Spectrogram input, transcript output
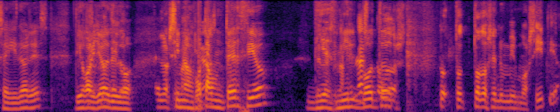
seguidores. Digo yo, digo, ¿te los si nos vota un tercio, ¿Te 10.000 imaginas votos. Todos, to- to- todos en un mismo sitio.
